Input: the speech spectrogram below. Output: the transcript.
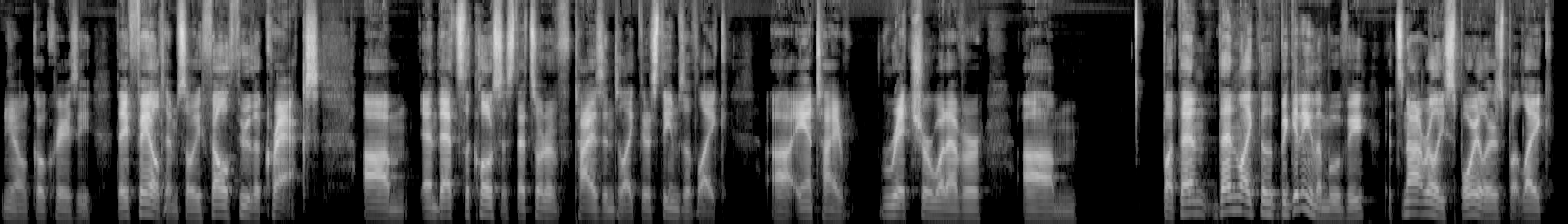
you know go crazy. They failed him, so he fell through the cracks. Um, and that's the closest. That sort of ties into like there's themes of like uh, anti-rich or whatever. Um, but then then like the beginning of the movie, it's not really spoilers, but like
